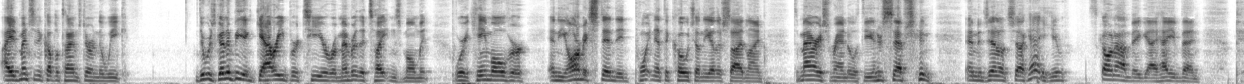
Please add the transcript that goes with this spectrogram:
I had mentioned a couple times during the week there was going to be a Gary Bertier, remember the Titans moment, where he came over and the arm extended, pointing at the coach on the other sideline. Damarious Randall with the interception and the general Chuck, hey, you, what's going on, big guy? How you been?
